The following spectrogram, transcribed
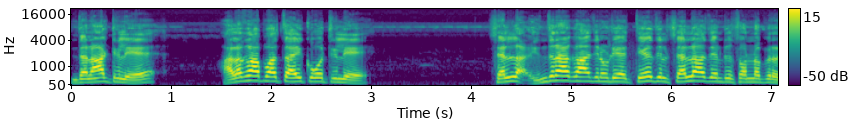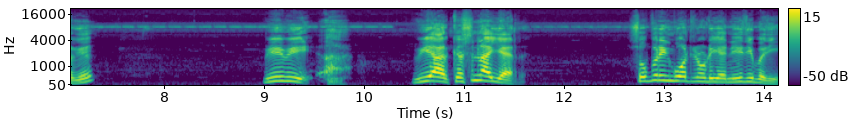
இந்த நாட்டிலே அலகாபாத் ஹைகோர்ட்டிலே செல்ல இந்திரா காந்தியினுடைய தேர்தல் செல்லாது என்று சொன்ன பிறகு விவி V R Krishna Iyer supreme கோர்ட்டினுடைய நீதிபதி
